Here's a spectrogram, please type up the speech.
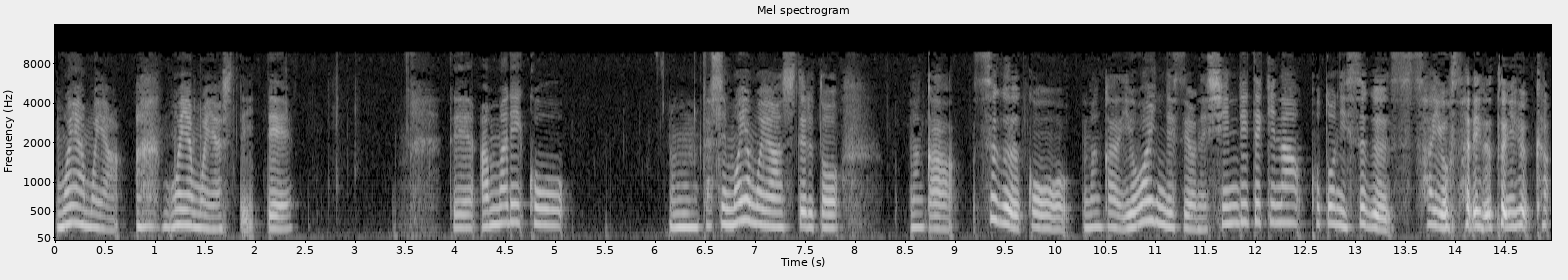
もやもや もやもやしていてであんまりこう、うん、私もやもやしてるとなんかすぐこうなんか弱いんですよね。心理的なことにすぐ作用されるというか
